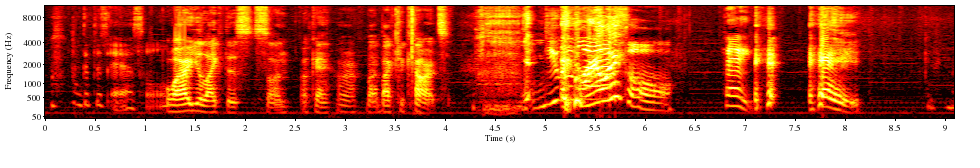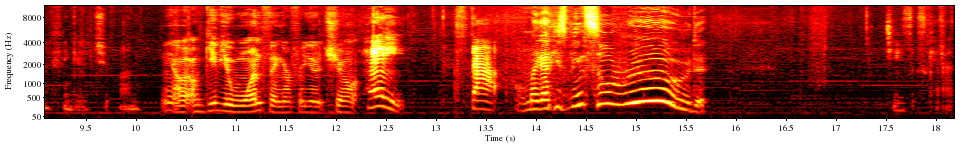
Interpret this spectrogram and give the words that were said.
Look at this asshole. Why are you like this, son? Okay, alright. Back to cards. Yeah, You really? asshole. Hey. Hey. Give me my finger to chew on. Know, I'll give you one finger for you to chew on. Hey. Stop. Oh my god, he's being so rude. Jesus, cat.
